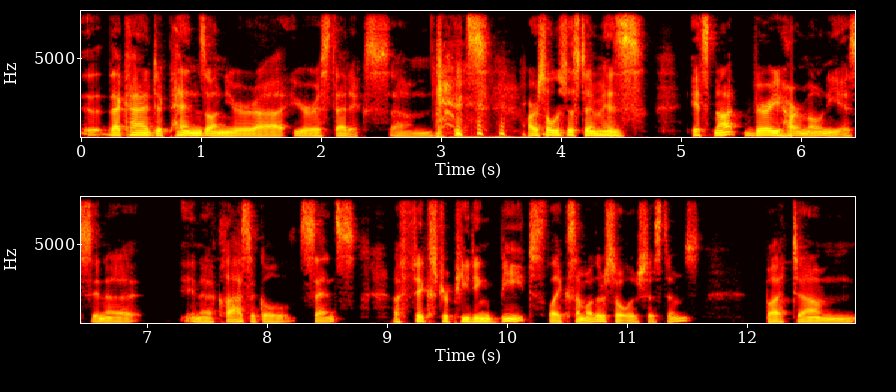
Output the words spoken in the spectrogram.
that kind of depends on your uh, your aesthetics. Um, it's our solar system is it's not very harmonious in a in a classical sense, a fixed repeating beat like some other solar systems but um,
